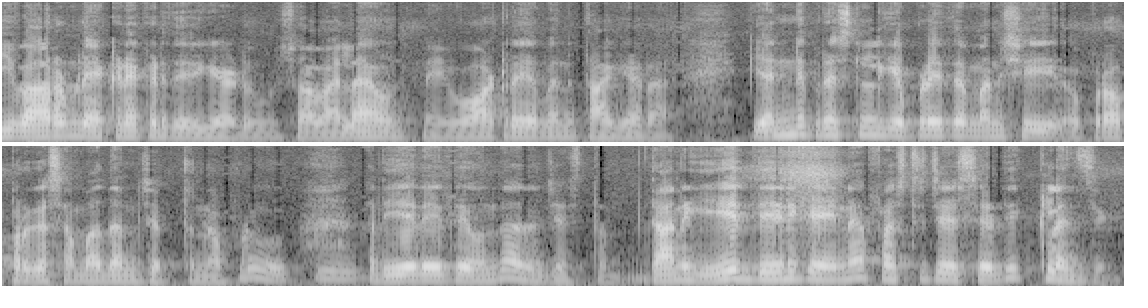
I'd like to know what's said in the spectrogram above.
ఈ వారంలో ఎక్కడెక్కడ తిరిగాడు? సో అవి ఎలా ఉంటున్నాయి? వాటర్ ఏమైనా తాగారా? ఇవన్నీ ప్రశ్నలకి ఎప్పుడైతే మనిషి ప్రాపర్గా సమాధానం చెప్తున్నప్పుడు అది ఏదైతే ఉందో అది చేస్తాం. దానికి ఏ దేనికైనా ఫస్ట్ చేసేది క్లెన్సింగ్.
